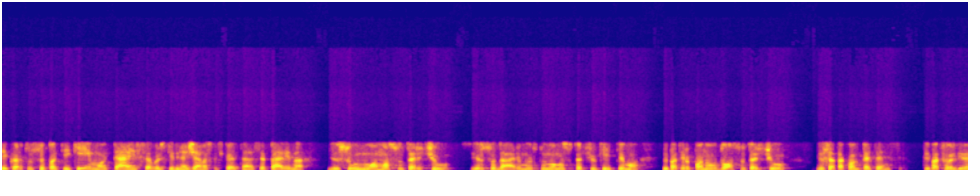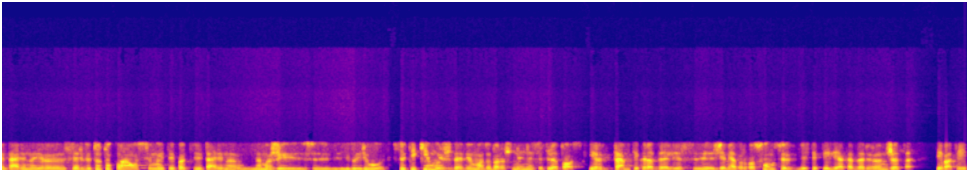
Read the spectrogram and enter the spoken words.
tai kartu su patikėjimo teise valstybinės žemės patikėjimo teise pereina visų nuomos sutarčių ir sudarymų, ir tų nuomos sutarčių keitimo, taip pat ir panaudos sutarčių, visa ta kompetencija. Taip pat savivaldybėm perina ir servitutų klausimai, taip pat perina nemažai įvairių sutikimų išdavimo, dabar aš nesiplėtos. Ir tam tikra dalis žemėtvarkos funkcijų vis tik tai lieka dar ir NŽT. Tai va, tai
